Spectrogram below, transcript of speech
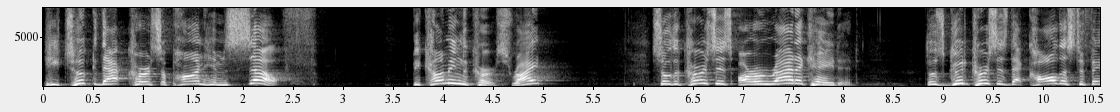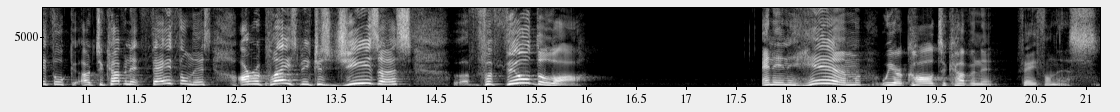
he took that curse upon himself, becoming the curse, right? So the curses are eradicated. Those good curses that called us to faithful uh, to covenant faithfulness are replaced because Jesus fulfilled the law. And in Him, we are called to covenant faithfulness.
